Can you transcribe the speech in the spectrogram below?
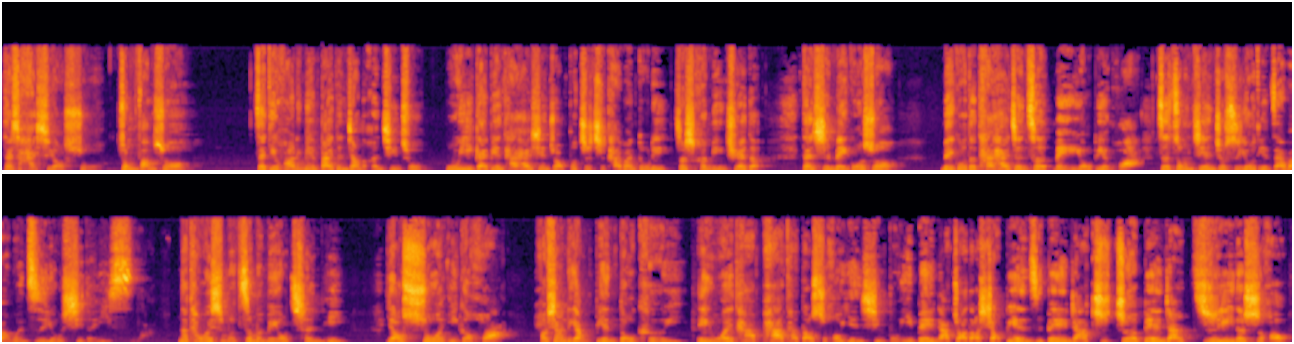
但是还是要说，中方说。在电话里面，拜登讲得很清楚，无意改变台海现状，不支持台湾独立，这是很明确的。但是美国说，美国的台海政策没有变化，这中间就是有点在玩文字游戏的意思啦。那他为什么这么没有诚意？要说一个话，好像两边都可以，因为他怕他到时候言行不一，被人家抓到小辫子，被人家指责，被人家质疑的时候，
